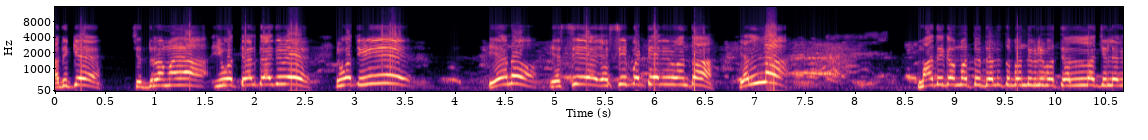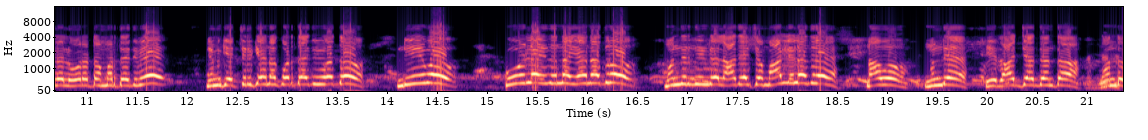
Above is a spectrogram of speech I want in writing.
ಅದಕ್ಕೆ ಸಿದ್ದರಾಮಯ್ಯ, ಇವತ್ತು ಹೇಳ್ತಾ ಇದ್ದೀವಿ. ಇವತ್ತು ಇಡೀ ಏನು ಎಸ್ ಸಿ ಎಸ್ ಸಿ ಪಟ್ಟಿಯಲ್ಲಿರುವಂಥ ಎಲ್ಲ ಮಾದಿಗ ಮತ್ತು ದಲಿತ ಬಂಧುಗಳು ಇವತ್ತು ಎಲ್ಲ ಜಿಲ್ಲೆಗಳಲ್ಲಿ ಹೋರಾಟ ಮಾಡ್ತಾ ಇದೀವಿ ನಿಮ್ಗೆ ಎಚ್ಚರಿಕೆಯನ್ನು ಕೊಡ್ತಾ ಇದೀವಿ ಇವತ್ತು. ನೀವು ಕೂಡಲೇ ಇದನ್ನ ಏನಾದರೂ ಮುಂದಿನ ತಿಂಗಳಲ್ಲಿ ಆದೇಶ ಮಾಡಲಿಲ್ಲ ಅಂದ್ರೆ ನಾವು ಮುಂದೆ ಈ ರಾಜ್ಯಾದ್ಯಂತ ಒಂದು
